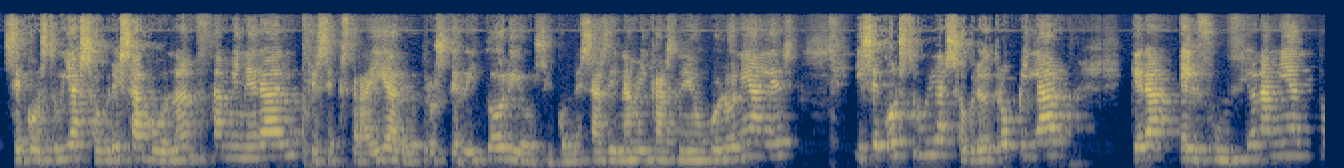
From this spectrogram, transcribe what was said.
se construía sobre esa bonanza mineral que se extraía de otros territorios y con esas dinámicas neocoloniales y se construía sobre otro pilar que era el funcionamiento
